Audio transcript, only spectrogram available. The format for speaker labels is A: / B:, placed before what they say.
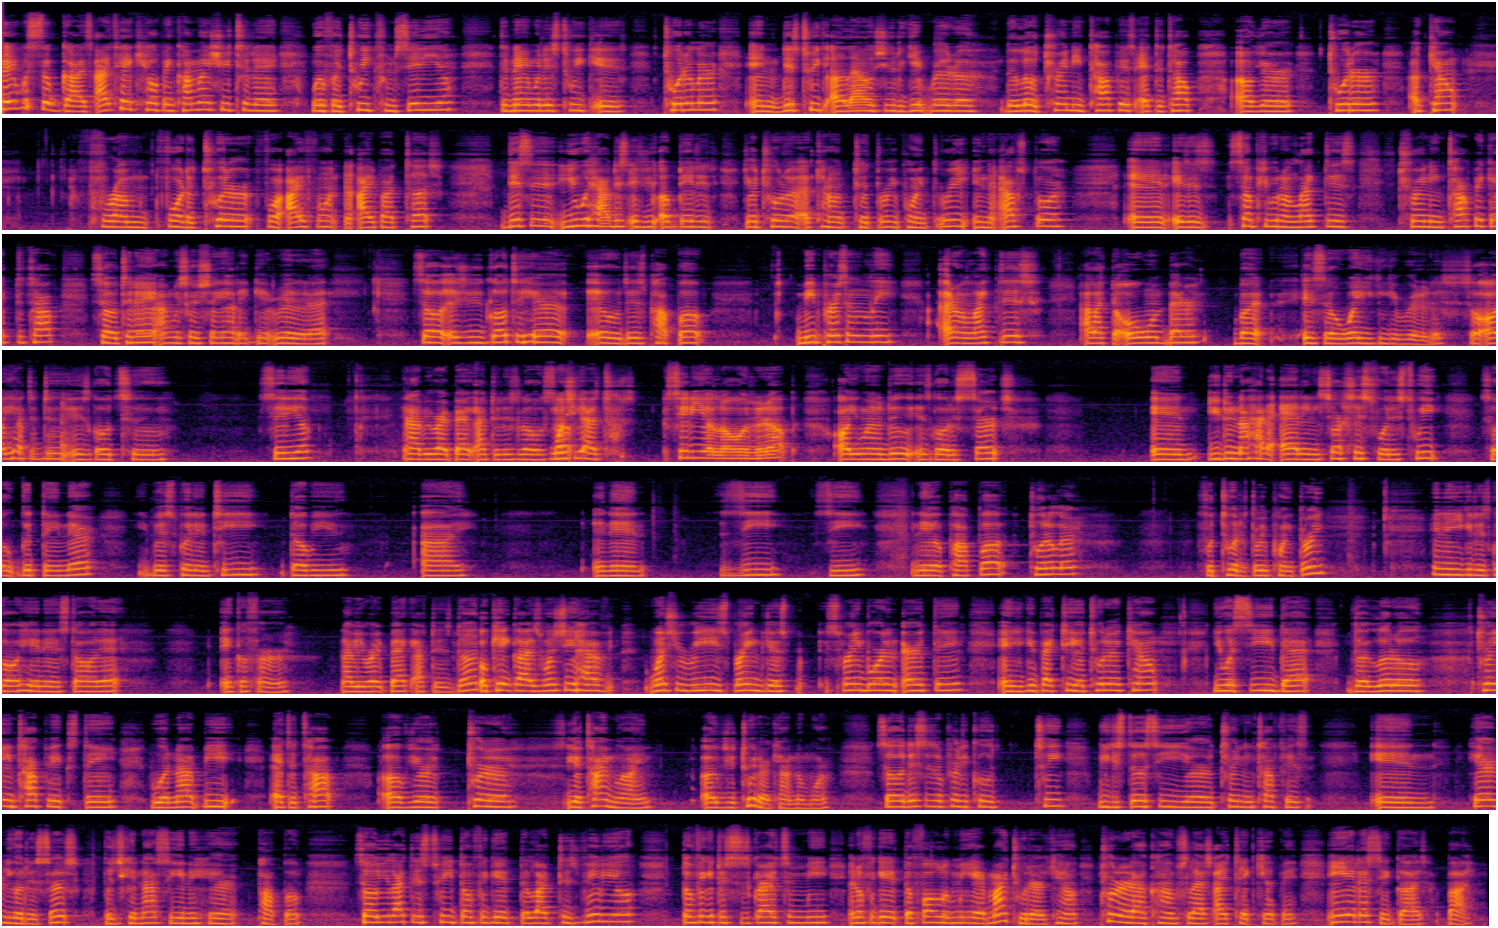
A: Hey, what's up, guys? itechhelping come at you today with a tweak from Cydia. The name of this tweak is Twizzler, and this tweak allows you to get rid of the little trending topics at the top of your Twitter account from for the Twitter for iPhone and iPod Touch. This is you would have this if you updated your Twitter account to 3.3 in the App Store, and it is some people don't like this trending topic at the top. So today I'm just going to show you how to get rid of that. So if you go to here, it will just pop up. Me personally, I don't like this. I like the old one better, but it's a way you can get rid of this. So all you have to do is go to Cydia, and I'll be right back after this loads. Once you have Cydia loaded up, all you want to do is go to search and you do not have to add any sources for this tweet. So good thing there. You just put in T W I and then Z Z and it'll pop up Twizzler for Twitter 3.3 and then you can just go ahead and install that and confirm I'll be right back after it's done. Okay, guys, once you have, once you re-spring your springboard and everything, and you get back to your Twitter account, you will see that the little trending topics thing will not be at the top of your Twitter, your timeline of your Twitter account no more. So this is a pretty cool tweet. You can still see your trending topics in here. You go to search, but you cannot see it in here pop up. So you like this tweet, don't forget to like this video. Don't forget to subscribe to me. And don't forget to follow me at my Twitter account, twitter.com slash. And yeah, that's it, guys. Bye.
